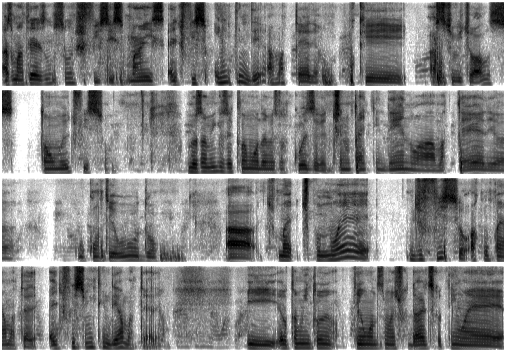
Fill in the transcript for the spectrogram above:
as matérias não são difíceis, mas é difícil entender a matéria, porque assistir videoaulas estão meio difícil. Meus amigos reclamam da mesma coisa, de não estar tá entendendo a matéria, o conteúdo. A, mas, tipo, não é difícil acompanhar a matéria, é difícil entender a matéria. E eu também tô, tenho uma das minhas dificuldades que eu tenho é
